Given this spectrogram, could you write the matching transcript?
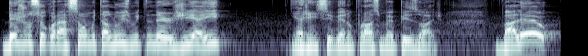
Beijo no seu coração, muita luz, muita energia aí. E a gente se vê no próximo episódio. Valeu!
